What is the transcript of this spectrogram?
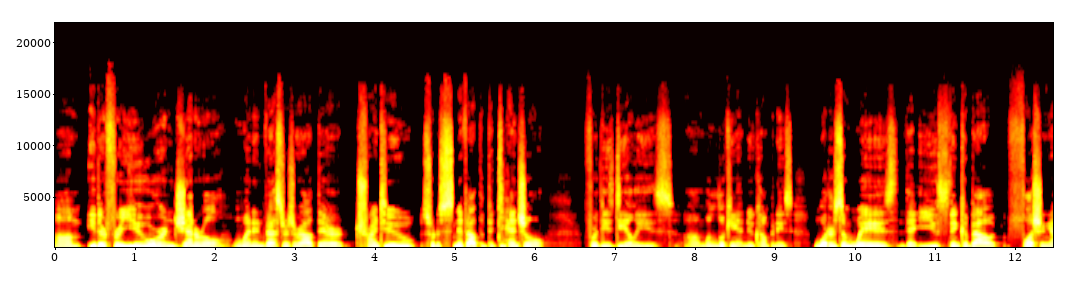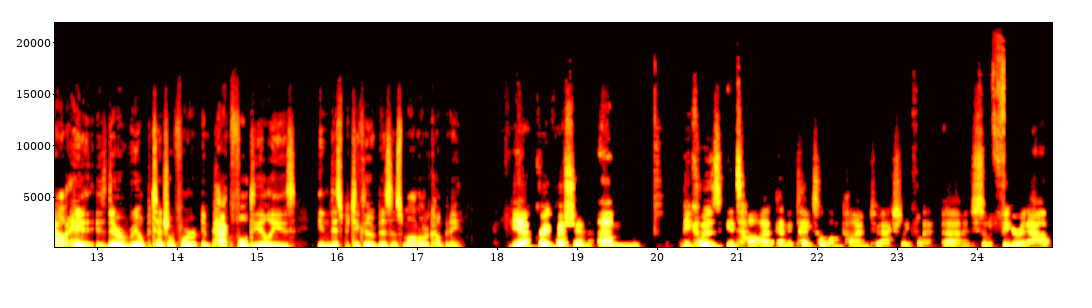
Um, either for you or in general, when investors are out there trying to sort of sniff out the potential for these DLEs um, when looking at new companies. What are some ways that you think about flushing out? Hey, is there real potential for impactful DLEs in this particular business model or company? Yeah, great question. Um, because it's hard and it takes a long time to actually uh, sort of figure it out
